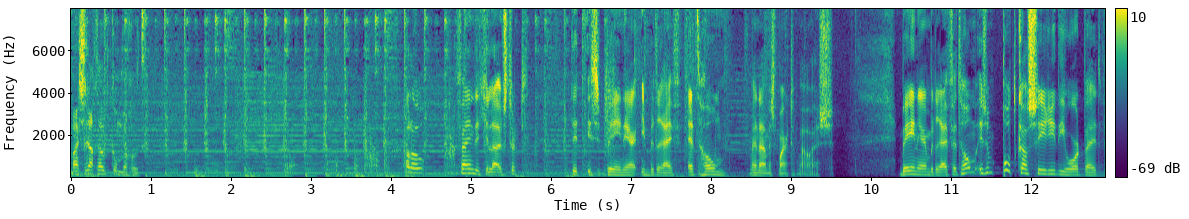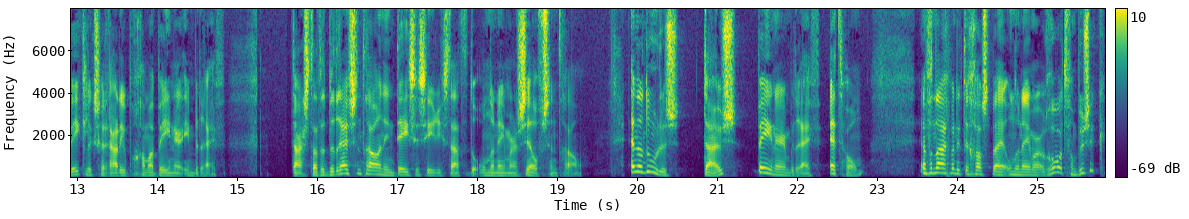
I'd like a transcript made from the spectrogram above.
maar ze dacht ook, het komt wel goed. Hallo, fijn dat je luistert. Dit is BNR in Bedrijf at Home. Mijn naam is Maarten Brouwhuis. BNR in Bedrijf at Home is een podcastserie die hoort bij het wekelijkse radioprogramma BNR in Bedrijf. Daar staat het bedrijf centraal en in deze serie staat de ondernemer zelf centraal. En dat doen we dus thuis, BNR in Bedrijf at Home. En vandaag ben ik de gast bij ondernemer Robert van Buzik.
